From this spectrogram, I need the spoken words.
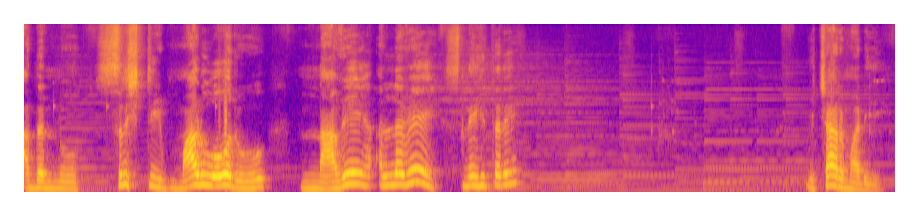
ಅದನ್ನು ಸೃಷ್ಟಿ ಮಾಡುವವರು ನಾವೇ ಅಲ್ಲವೇ, ಸ್ನೇಹಿತರೆ? ವಿಚಾರ ಮಾಡಿ.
